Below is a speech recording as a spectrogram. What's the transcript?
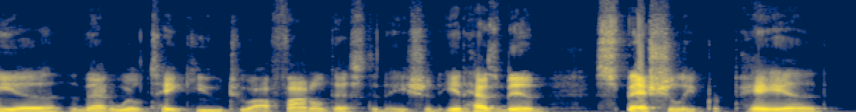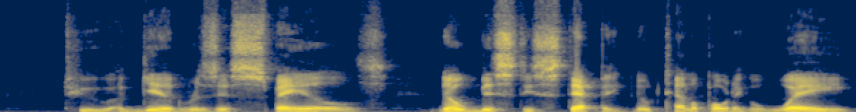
here that will take you to our final destination. It has been specially prepared to again resist spells. No misty stepping, no teleporting away,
